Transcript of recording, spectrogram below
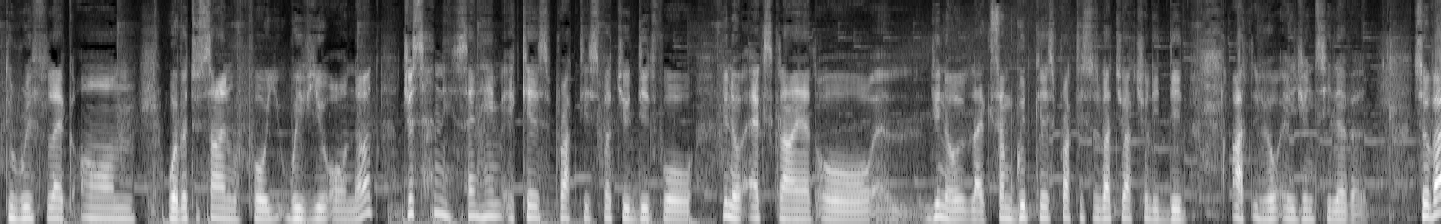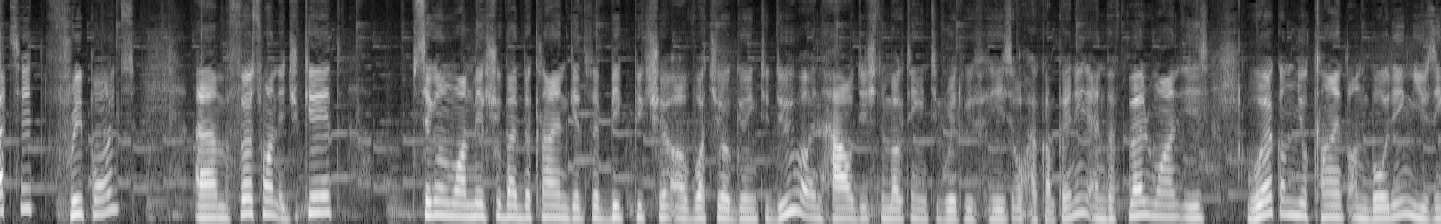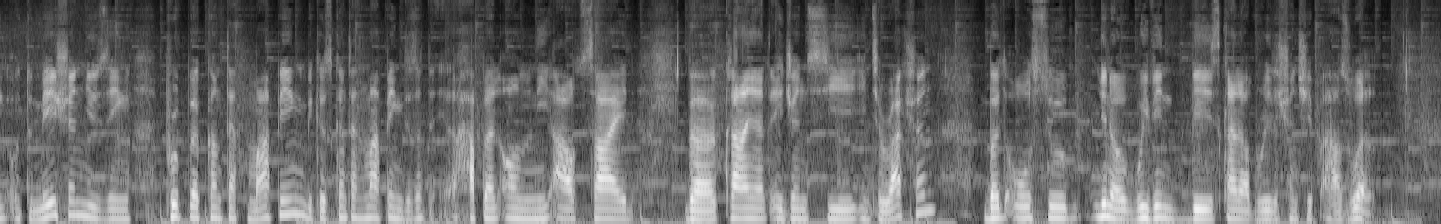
to reflect on whether to sign for with you or not. Just send him a case practice that you did for you know ex client or uh, you know like some good case practices that you actually did at your agency level. So that's it. Three points. Um, first one educate Second one, make sure that the client gets the big picture of what you're going to do and how digital marketing integrate with his or her company. And the third one is work on your client onboarding using automation, using proper content mapping, because content mapping doesn't happen only outside the client agency interaction, but also, you know, within this kind of relationship as well.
